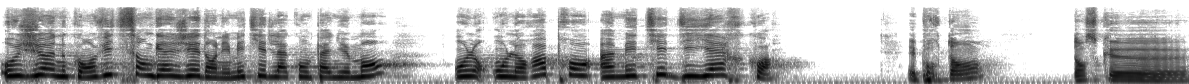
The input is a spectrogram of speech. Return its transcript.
aux jeunes qui ont envie de s'engager dans les métiers de l'accompagnement. On, on leur apprend un métier d'hier, quoi. Et pourtant, dans ce que,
